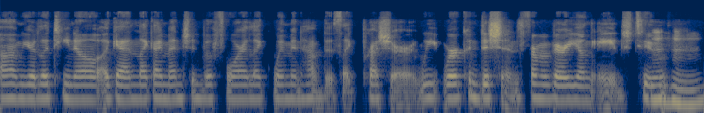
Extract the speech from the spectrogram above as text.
um you're latino again like i mentioned before like women have this like pressure we we're conditioned from a very young age to mm-hmm.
